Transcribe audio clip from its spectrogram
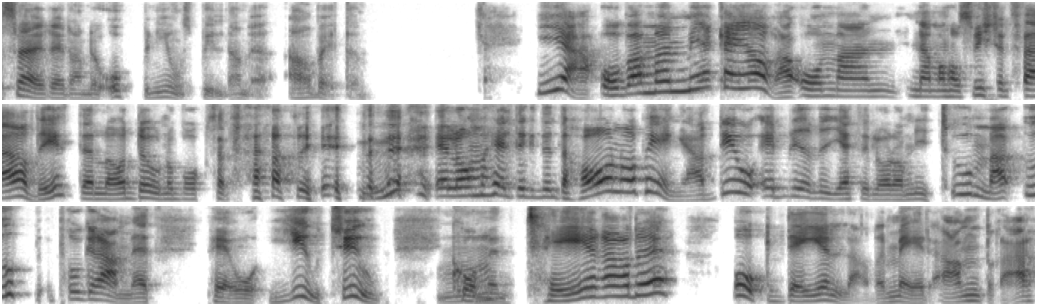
Sverigeredande opinionsbildande arbete. Ja, och vad man mer kan göra om man, när man har swishat färdigt eller donorboxat färdigt, Mm. eller om man helt enkelt inte har några pengar, då är, blir vi jätteglada om ni tummar upp programmet på YouTube, Mm. kommenterar det och delar det med andra.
